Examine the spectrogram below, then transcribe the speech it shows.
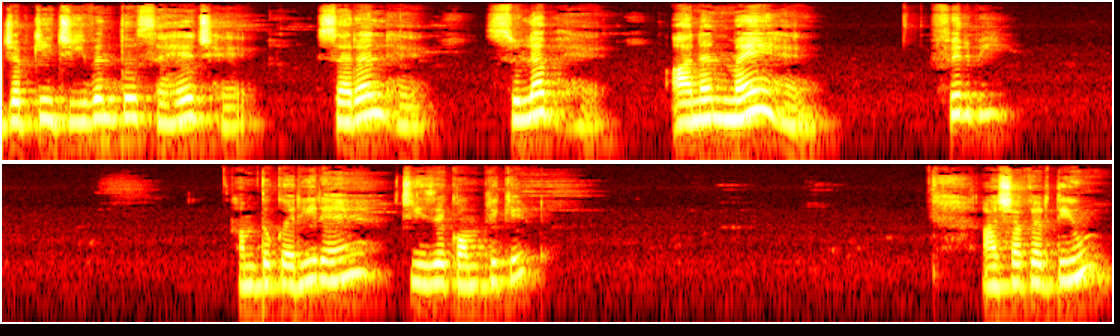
जबकि जीवन तो सहज है, सरल है। सुलभ है, आनंदमय है, फिर भी हम तो कर ही रहे हैं, चीज़ें कॉम्प्लिकेट आशा करती हूँ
